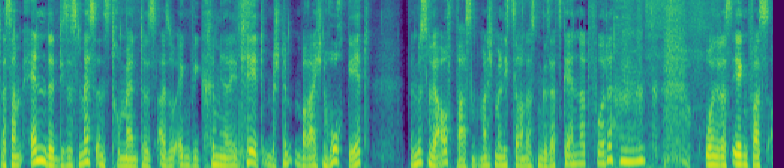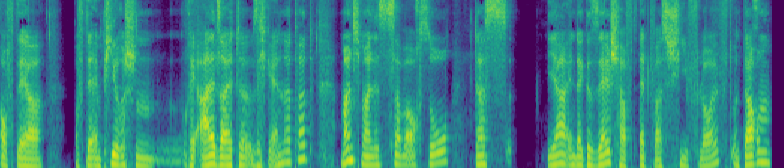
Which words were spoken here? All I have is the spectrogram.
dass am Ende dieses Messinstrumentes, also irgendwie Kriminalität in bestimmten Bereichen hochgeht, dann müssen wir aufpassen. Manchmal liegt es daran, dass ein Gesetz geändert wurde, mhm. ohne dass irgendwas auf der, auf der empirischen Realseite sich geändert hat. Manchmal ist es aber auch so, dass ja in der Gesellschaft etwas schief läuft und darum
